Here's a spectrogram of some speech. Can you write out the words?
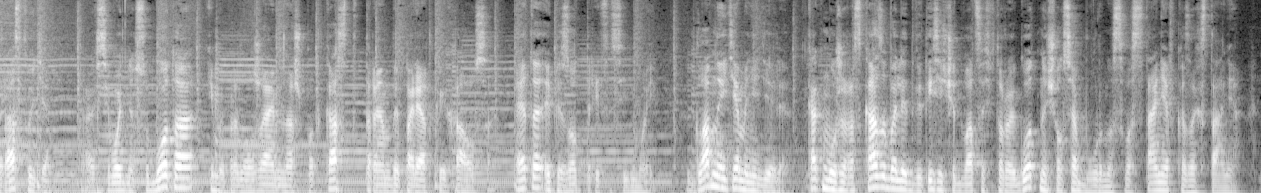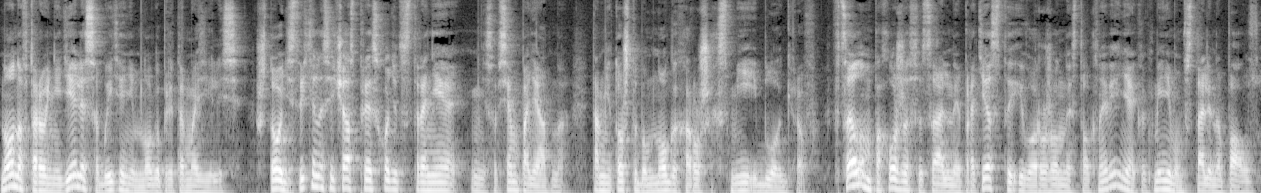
Здравствуйте! Сегодня суббота, и мы продолжаем наш подкаст «Тренды порядка и хаоса». Это эпизод 37. Главная тема недели. Как мы уже рассказывали, 2022 год начался бурно с восстания в Казахстане. Но на второй неделе события немного притормозились. Что действительно сейчас происходит в стране, не совсем понятно. Там не то чтобы много хороших СМИ и блогеров. В целом, похоже, социальные протесты и вооруженные столкновения как минимум встали на паузу.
